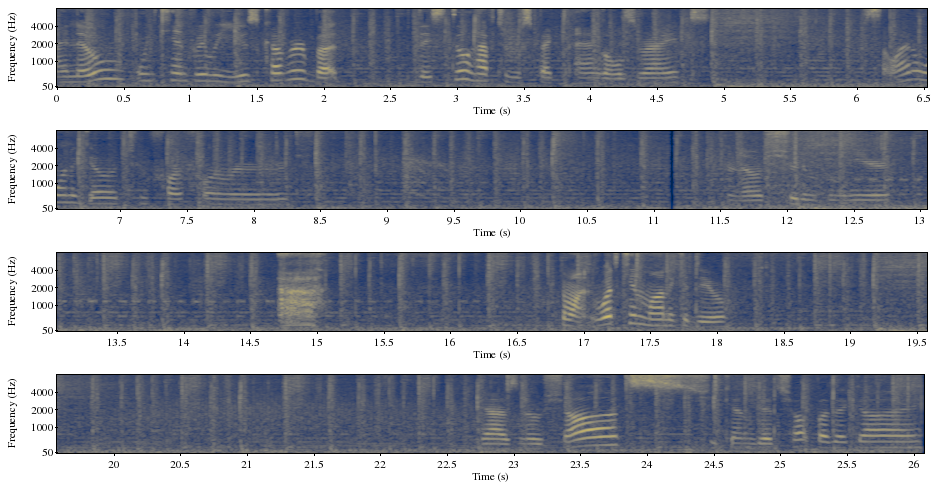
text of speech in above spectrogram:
I know we can't really use cover, but they still have to respect angles, right? So I don't want to go too far forward. I don't know, shoot him from here. Ah! Come on, what can Monica do? She has no shots. She can get shot by that guy.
